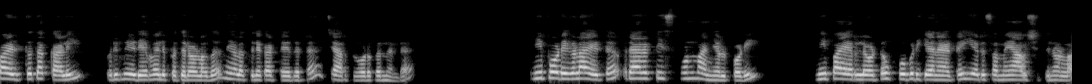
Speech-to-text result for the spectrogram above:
പഴുത്ത തക്കാളി ഒരു മീഡിയം വലുപ്പത്തിലുള്ളത് നീളത്തിൽ കട്ട് ചെയ്തിട്ട് ചേർത്ത് കൊടുക്കുന്നുണ്ട്. ഇനി പൊടികളായിട്ട് ഒരു അര ടീസ്പൂൺ മഞ്ഞൾപ്പൊടി ഇനി പയറിലോട്ട് ഉപ്പ് പിടിക്കാനായിട്ട് ഈ ഒരു സമയം ആവശ്യത്തിനുള്ള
